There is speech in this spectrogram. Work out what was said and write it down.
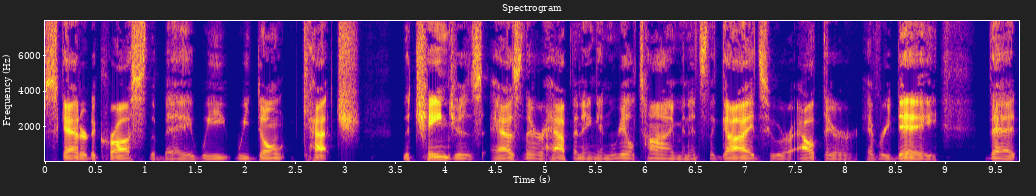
scattered across the bay. We we don't catch the changes as they're happening in real time, and it's the guides who are out there every day that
